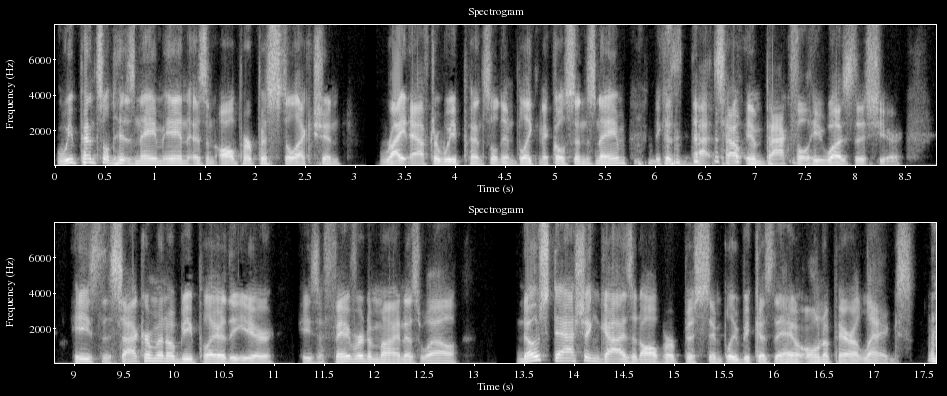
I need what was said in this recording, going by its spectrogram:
We penciled his name in as an all purpose selection right after we penciled in Blake Nicholson's name because that's how impactful he was this year. He's the Sacramento Bee player of the year. He's a favorite of mine as well. No stashing guys at all purpose simply because they own a pair of legs.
